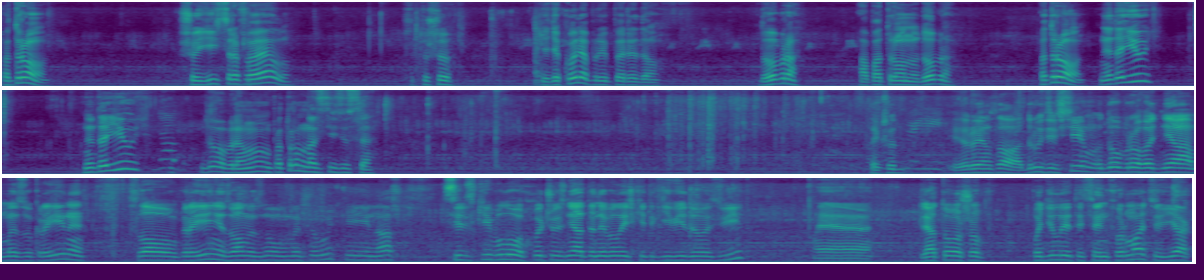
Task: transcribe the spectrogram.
Патрон, що їсть Рафаелу? Це то що дядя Коля передав? Добре? А патрону добре? Патрон, не дають? Не дають? Добре. Добре, ну патрон на всі все. Так що героям слава. Друзі, всім доброго дня. Ми з України. Слава Україні! З вами знову Миша Луцький і наш сільський блог. Хочу зняти невеличкий такий відеозвіт е, для того, щоб поділитися інформацією, як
